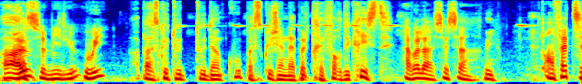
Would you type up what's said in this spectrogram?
ah, à ce milieu? Oui. Ah, parce que tout, tout d'un coup, parce que j'ai un appel très fort du Christ. Ah voilà, c'est ça. Oui. En fait,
